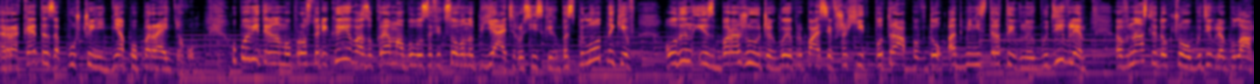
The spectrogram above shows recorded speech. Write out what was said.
ракети, запущені дня попереднього. У повітряному просторі Києва, зокрема, було зафіксовано п'ять російських безпілотників. Один із баражуючих боєприпасів шахід потрапив до адміністративної будівлі, внаслідок чого будівля була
